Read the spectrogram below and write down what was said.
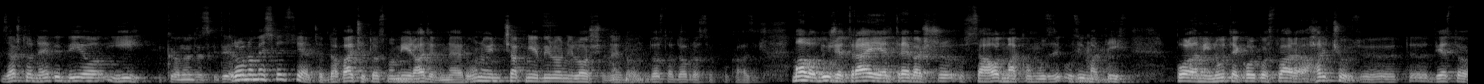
zašto ne bi bio i Kronometarski triatlon. kronometarski triatlon. Da pači, to smo mi radili na Erunu i čak nije bilo ni loše, ne, do- dosta dobro se pokazalo. Malo duže traje jer trebaš sa odmakom uzi- uzimati tih pola minute koliko stvara, ali ču, e, t- 200,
